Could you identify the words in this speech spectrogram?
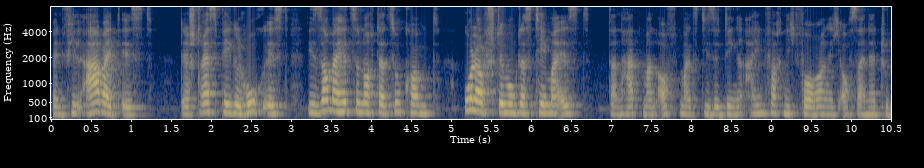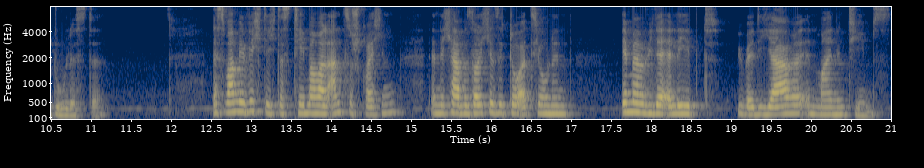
Wenn viel Arbeit ist, der Stresspegel hoch ist, die Sommerhitze noch dazu kommt, Urlaubsstimmung das Thema ist, dann hat man oftmals diese Dinge einfach nicht vorrangig auf seiner To-Do-Liste. Es war mir wichtig, das Thema mal anzusprechen, denn ich habe solche Situationen immer wieder erlebt über die Jahre in meinen Teams.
